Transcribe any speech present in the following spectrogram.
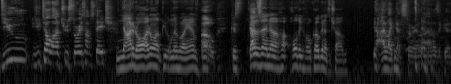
do you you tell a lot of true stories on stage? Not at all. I don't let people know who I am. Oh, because Other than uh, holding Hulk Hogan as a child. Yeah, I like that story a lot. That was a good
